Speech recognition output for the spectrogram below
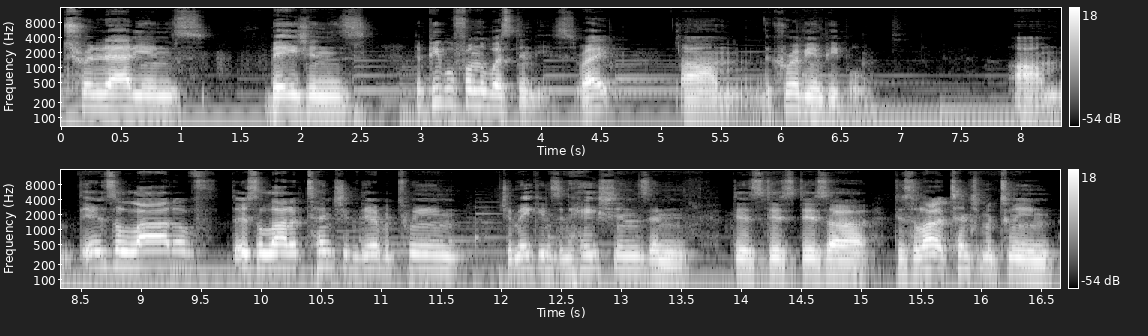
Trinidadians, Bajans, the people from the West Indies, right? Um, the Caribbean people. Um, there's a lot of there's a lot of tension there between Jamaicans and Haitians, and there's there's there's uh there's a lot of tension between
